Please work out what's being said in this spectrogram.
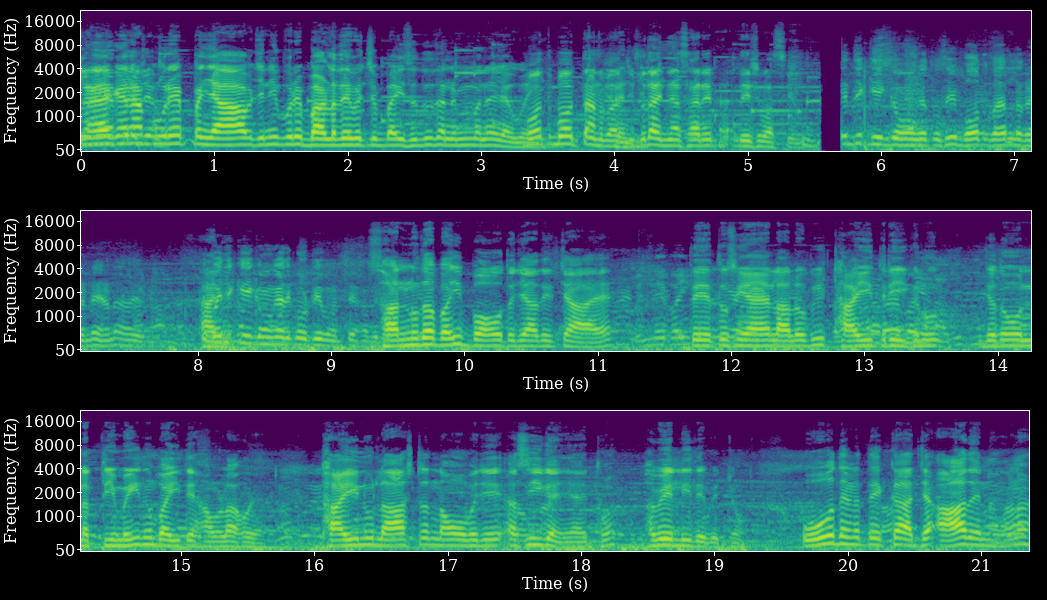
ਮੈਂ ਕਹਿੰਦਾ ਪੂਰੇ ਪੰਜਾਬ 'ਚ ਨਹੀਂ ਪੂਰੇ ਵਰਲਡ ਦੇ ਵਿੱਚ ਬਾਈ ਸਿੱਧੂ ਦਾ ਨਿੰਮ ਮੰਨਿਆ ਜਾਊਗਾ ਬਹੁਤ ਬਹੁਤ ਧੰਨਵਾਦ ਜੀ ਵਧਾਈਆਂ ਸਾਰੇ ਦੇਸ਼ ਵਾਸੀਆਂ ਨੂੰ ਜੀ ਕੀ ਕਹੋਗੇ ਤੁਸੀਂ? ਬਹੁਤ ਵਾਇਰਲ ਰਹਿੰਦੇ ਹਨਾ ਜੀ ਕੀ ਕਹੋਗੇ ਅੱਜ ਕੋਠੀ ਪਹੁੰਚੇ ਹਾਂ ਸਾਨੂੰ ਤਾਂ ਬਾਈ ਬਹੁਤ ਜ਼ਿਆਦਾ ਚਾਅ ਹੈ ਤੇ ਤੁਸੀਂ ਐਂ ਲਾ ਲਓ ਵੀ 28 ਤਰੀਕ ਨੂੰ ਜਦੋਂ 29 ਮਈ ਨੂੰ ਬਾਈ ਤੇ ਹਮਲਾ ਹੋਇਆ। 28 ਨੂੰ ਲਾਸਟ 9 ਵਜੇ ਅਸੀਂ ਗਏ ਆ ਇੱਥੋਂ ਹਵੇਲੀ ਦੇ ਵਿੱਚੋਂ। ਉਹ ਦਿਨ ਤੇ ਇੱਕ ਅੱਜ ਆਹ ਦਿਨ ਹਨਾ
